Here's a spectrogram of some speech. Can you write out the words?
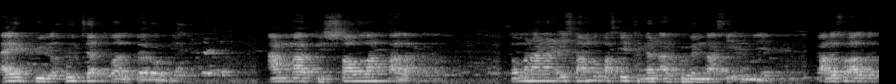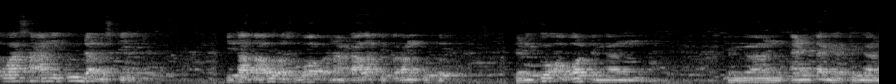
ay bil hujat wal baromi amma bisaulah falah kemenangan Islam itu pasti dengan argumentasi ilmiah kalau soal kekuasaan itu tidak mesti. Kita tahu Rasulullah pernah kalah di perang Uhud. Dan itu Allah dengan dengan enteng ya, dengan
